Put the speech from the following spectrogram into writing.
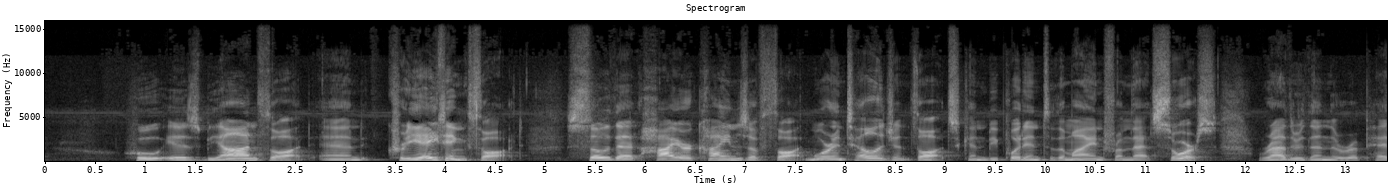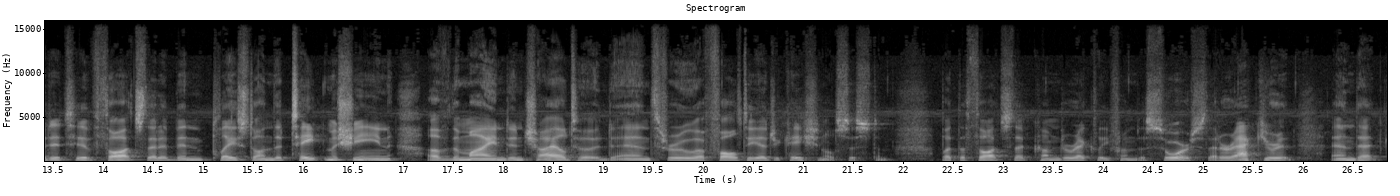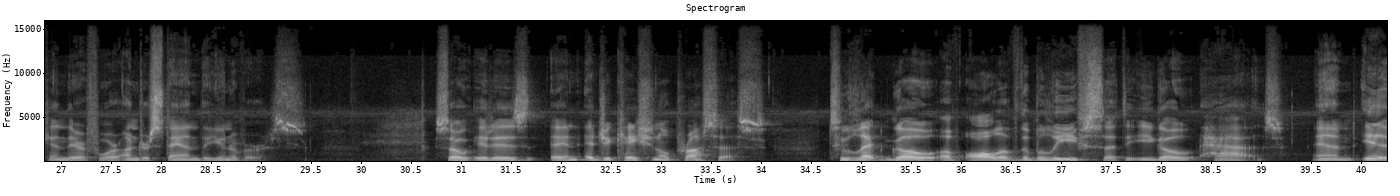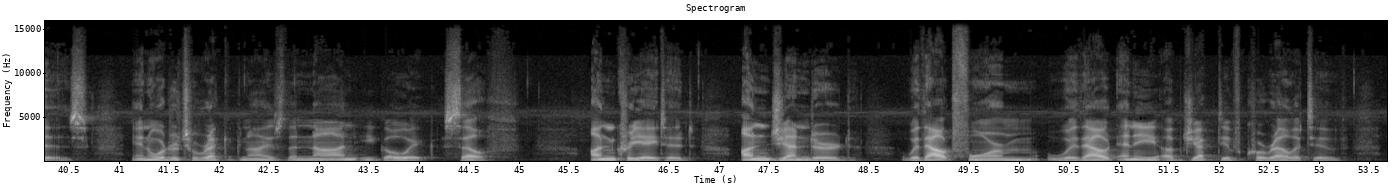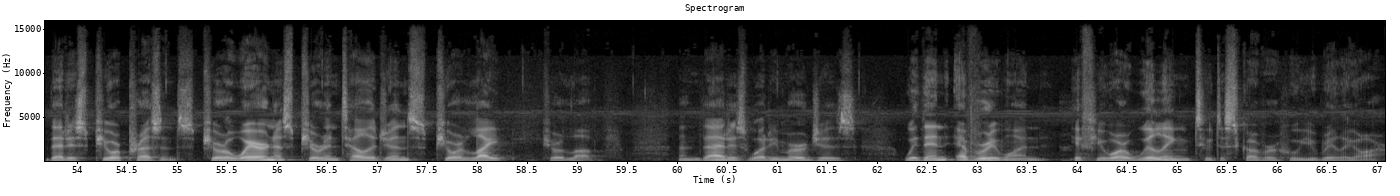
who is beyond thought and creating thought, so that higher kinds of thought, more intelligent thoughts, can be put into the mind from that source rather than the repetitive thoughts that have been placed on the tape machine of the mind in childhood and through a faulty educational system. But the thoughts that come directly from the source that are accurate and that can therefore understand the universe. So it is an educational process to let go of all of the beliefs that the ego has and is in order to recognize the non egoic self, uncreated, ungendered, without form, without any objective correlative, that is pure presence, pure awareness, pure intelligence, pure light, pure love. And that is what emerges within everyone if you are willing to discover who you really are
